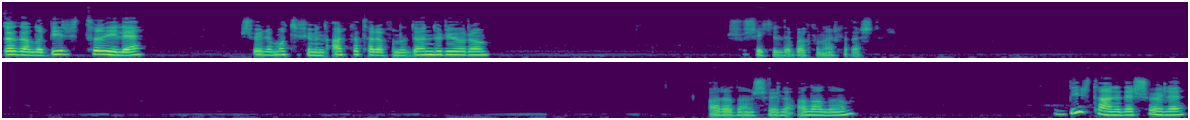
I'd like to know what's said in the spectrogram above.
gagalı bir tığ ile şöyle motifimin arka tarafını döndürüyorum. Şu şekilde bakın arkadaşlar. Aradan şöyle alalım. Bir tane de şöyle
